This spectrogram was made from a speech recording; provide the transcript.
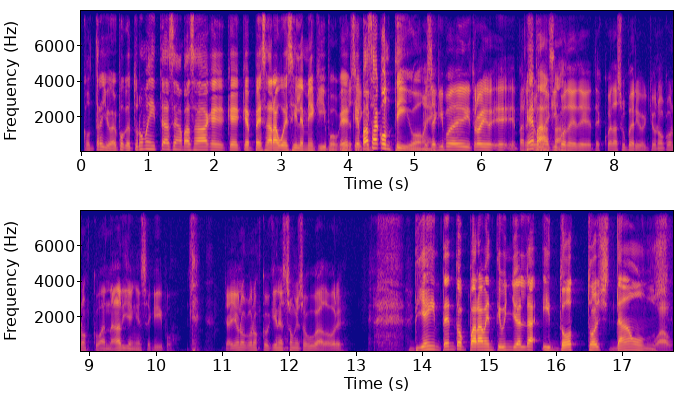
contra Joel, porque tú no me dijiste la semana pasada que, que, que empezara West Hill en mi equipo. ¿Qué, pasa contigo, man? Ese equipo de Detroit eh, eh, parece un equipo de, de- de escuela superior. Yo no conozco a nadie en ese equipo. Ya yo no conozco quiénes son esos jugadores. 10 intentos para 21 yardas y 2 touchdowns. Wow.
